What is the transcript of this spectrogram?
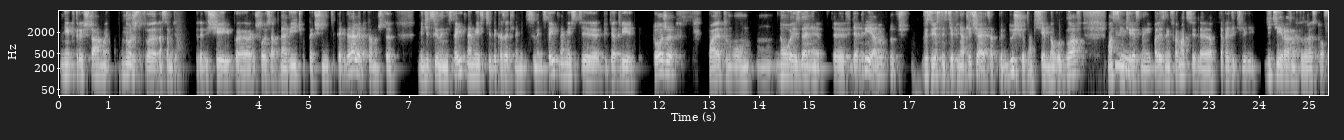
некоторые штаммы. Множество, на самом деле, вещей пришлось обновить, уточнить и так далее, потому что медицина не стоит на месте, доказательная медицина не стоит на месте, педиатрия тоже. Поэтому новое издание э, «Федиатрии» оно ну, в известной степени отличается от предыдущего. Там семь новых глав, масса mm. интересной и полезной информации для родителей детей разных возрастов.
